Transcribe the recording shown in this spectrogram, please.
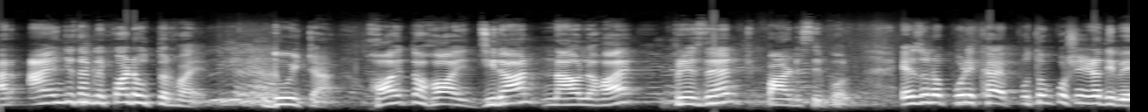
আর আইএনজি থাকলে কয়টা উত্তর হয়? দুইটা। হয়তো হয় জিরান, না হলে হয় প্রেজেন্ট পার্টিসিপল। এর জন্য পরীক্ষায় প্রথম কোশ্চেন এটা দিবে,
